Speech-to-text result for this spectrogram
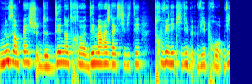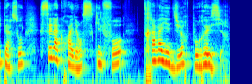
nous empêche de, dès notre démarrage d'activité, trouver l'équilibre vie pro, vie perso. C'est la croyance qu'il faut travailler dur pour réussir.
